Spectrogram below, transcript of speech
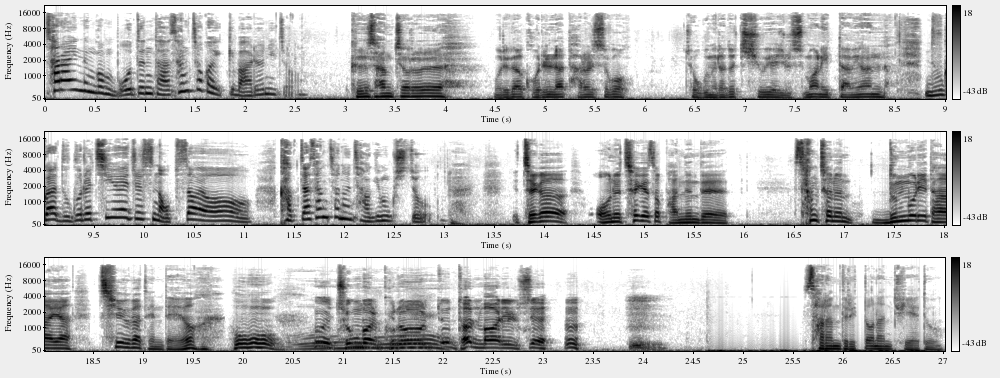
살아있는 건 뭐든 다 상처가 있기 마련이죠. 그 상처를 우리가 고릴라 탈을 쓰고 조금이라도 치유해 줄 수만 있다면 누가 누구를 치유해 줄 수는 없어요. 각자 상처는 자기 몫이죠. 제가 어느 책에서 봤는데 상처는 눈물이 닿아야 치유가 된대요. 오, 어, 정말 그럴듯한 말일세. 사람들이 떠난 뒤에도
